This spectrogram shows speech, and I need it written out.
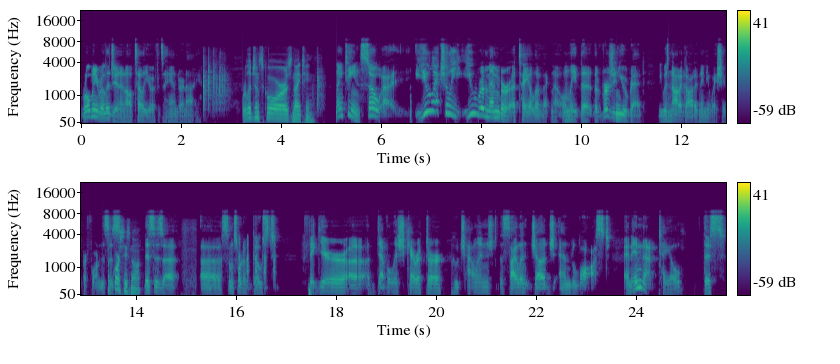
Roll me religion, and I'll tell you if it's a hand or an eye. Religion score is 19. 19. So uh, you actually you remember a tale of Vecna, only the the version you read, he was not a god in any way, shape, or form. This Of is course he's not. this is a, a some sort of ghost figure, a, a devilish character who challenged the silent judge and lost. And in that tale, this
